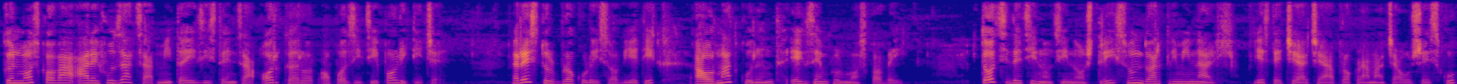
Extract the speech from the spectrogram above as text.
când Moscova a refuzat să admită existența oricăror opoziții politice. Restul blocului sovietic a urmat curând exemplul Moscovei. Toți deținuții noștri sunt doar criminali, este ceea ce a proclamat Ceaușescu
